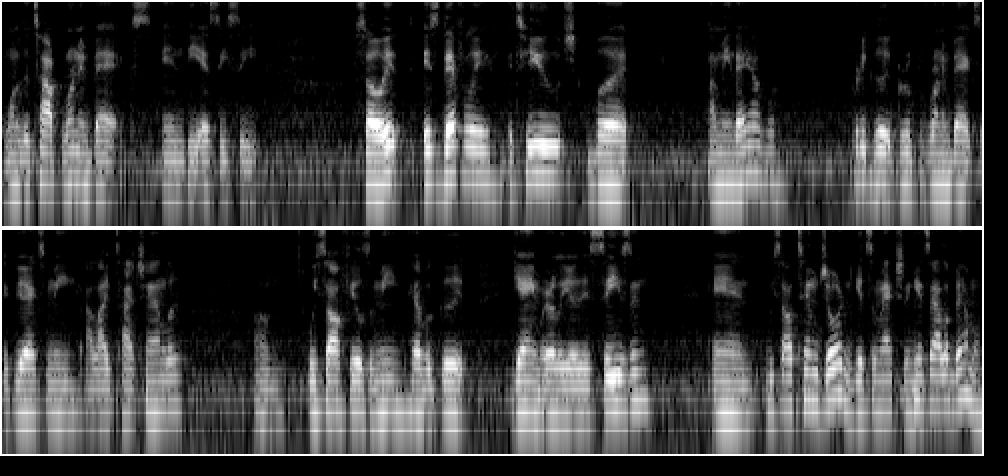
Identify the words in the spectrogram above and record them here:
one of the top running backs in the SEC. So it it's definitely it's huge, but I mean they have a pretty good group of running backs. If you ask me, I like Ty Chandler. Um, we saw Fields Amin have a good game earlier this season, and we saw Tim Jordan get some action against Alabama.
